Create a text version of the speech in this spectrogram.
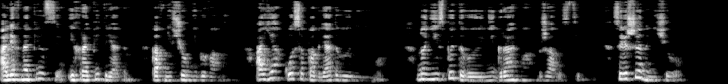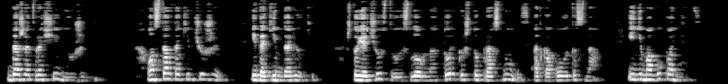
Олег напился и храпит рядом, как ни в чем не бывало. А я косо поглядываю на него, но не испытываю ни грамма жалости. Совершенно ничего, даже отвращения уже нет. Он стал таким чужим и таким далеким, что я чувствую, словно только что проснулась от какого-то сна и не могу понять,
